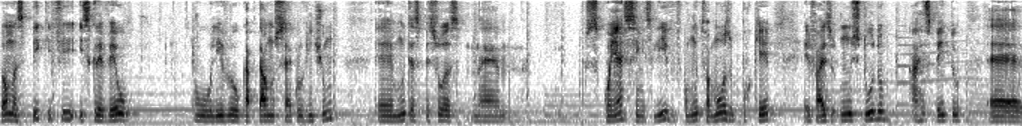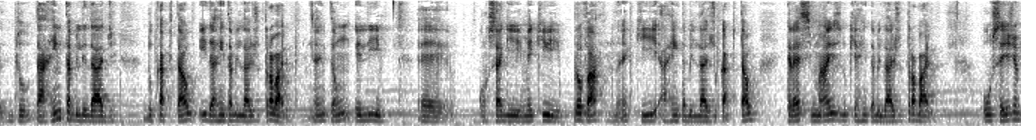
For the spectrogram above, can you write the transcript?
Thomas Piketty escreveu o livro Capital no século 21 é, muitas pessoas né, conhecem esse livro, ficou muito famoso porque ele faz um estudo a respeito é, do, da rentabilidade do capital e da rentabilidade do trabalho. Né? Então ele é, consegue meio que provar né, que a rentabilidade do capital cresce mais do que a rentabilidade do trabalho. Ou seja,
